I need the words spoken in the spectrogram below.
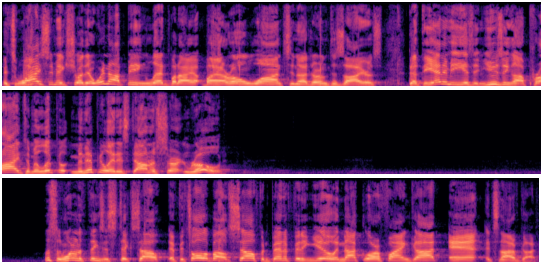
It's wise to make sure that we're not being led by, by our own wants and our own desires. That the enemy isn't using our pride to manipul- manipulate us down a certain road. Listen, one of the things that sticks out, if it's all about self and benefiting you and not glorifying God, eh, it's not of God.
